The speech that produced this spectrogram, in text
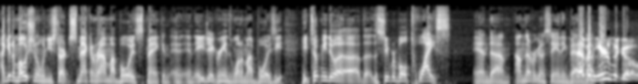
I get emotional when you start smacking around my boys, Spank, and, and, and AJ Green's one of my boys. He he took me to a, a the, the Super Bowl twice, and um, I'm never going to say anything bad. Seven about years ago.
